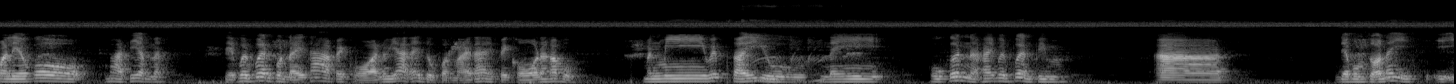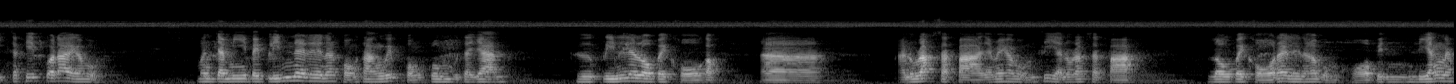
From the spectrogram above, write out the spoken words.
มาเลี้ยวก็บ้าเทียบนะเดี๋ยวเพื่อนๆคนไหนถ้าไปขออนุญาตให้ถูกกฎหมายได้ไปขอนะครับผมมันมีเว็บไซต์อยู่ใน Google นะให้เพื่อนๆพิมพ์ อ่า เดี๋ยวผมสอนให้อีกอีกสักคลิปก็ได้ครับผม มันจะมีไปปริ้นได้เลยนะของทางเว็บของกรมอุทยาน คือปริ้นแล้วเราไปขอกับอ่าอนุรักษ์สัตว์ป่าใช่ไหมครับผมที่อนุรักษ์สัตว์ป่าเราไปขอได้เลยนะครับ ผมขอเป็นเลี้ยงนะ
